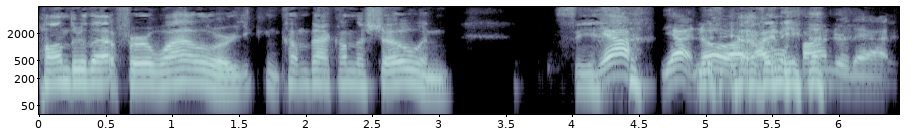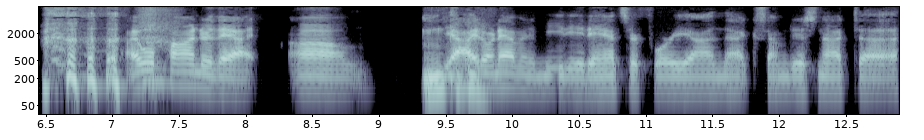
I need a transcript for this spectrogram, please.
ponder that for a while, or you can come back on the show and see. yeah yeah no I, I will ponder that I will ponder that um yeah i don't have an immediate answer for you on that because i'm just not uh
